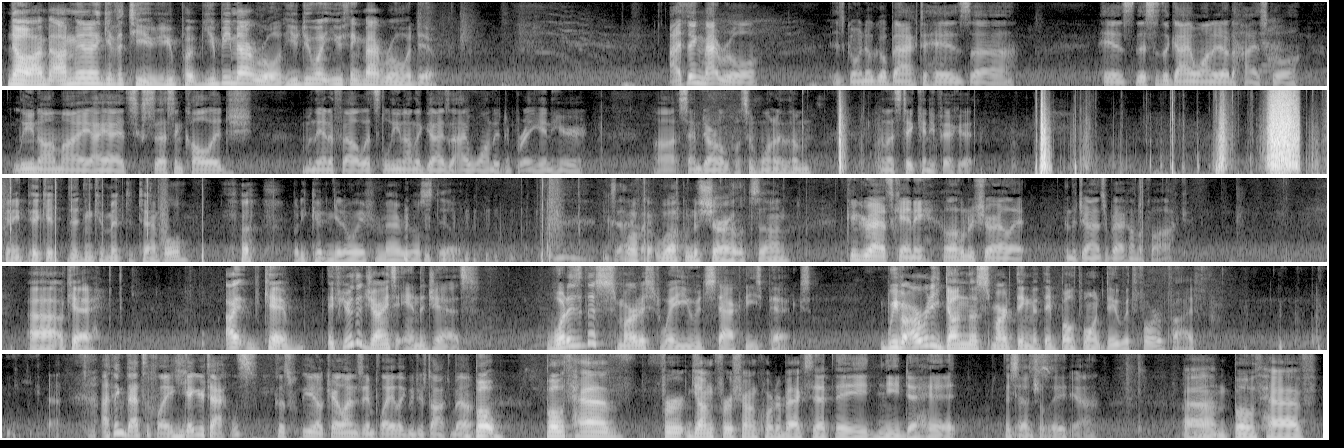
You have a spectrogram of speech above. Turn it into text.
No, I'm I'm gonna give it to you. You put you be Matt Rhule. You do what you think Matt Rhule would do. I think Matt Rhule is going to go back to his uh, his. This is the guy I wanted out of high school. Lean on my. I had success in college. I'm in the NFL. Let's lean on the guys that I wanted to bring in here. Uh, Sam Darnold wasn't one of them, and let's take Kenny Pickett. Kenny Pickett didn't commit to Temple, but he couldn't get away from Matt Rhule still. Exactly. welcome, welcome to Charlotte, son. Congrats, Kenny. Welcome to Charlotte, and the Giants are back on the clock. Uh, okay. I okay. If you're the Giants and the Jets, what is the smartest way you would stack these picks? We've already done the smart thing that they both won't do with four and five. yeah. I think that's the play. Get your tackles because you know Carolina's in play, like we just talked about. But both have for young first round quarterbacks that they need to hit, essentially. yeah. Um, both have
